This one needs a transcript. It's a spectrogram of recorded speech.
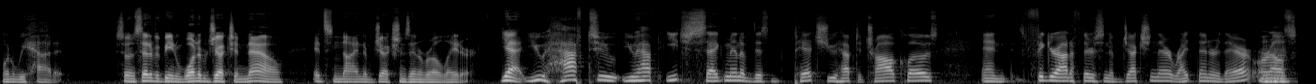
when we had it. So instead of it being one objection now, it's nine objections in a row later. Yeah, you have to. You have each segment of this pitch. You have to trial close and figure out if there's an objection there right then or there, or Mhm. else.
